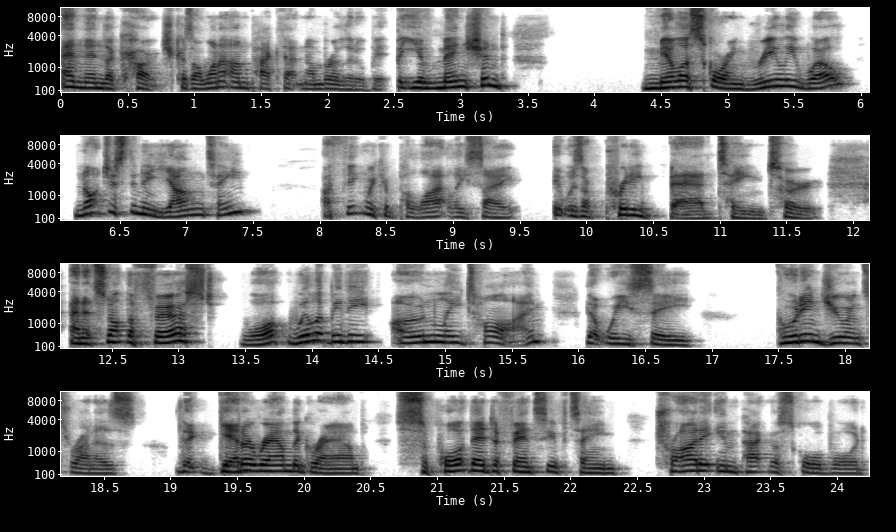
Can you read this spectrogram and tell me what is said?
and then the coach, because I want to unpack that number a little bit. But you've mentioned Miller scoring really well, not just in a young team. I think we could politely say it was a pretty bad team too. And it's not the first, what will it be the only time that we see good endurance runners that get around the ground, support their defensive team, try to impact the scoreboard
